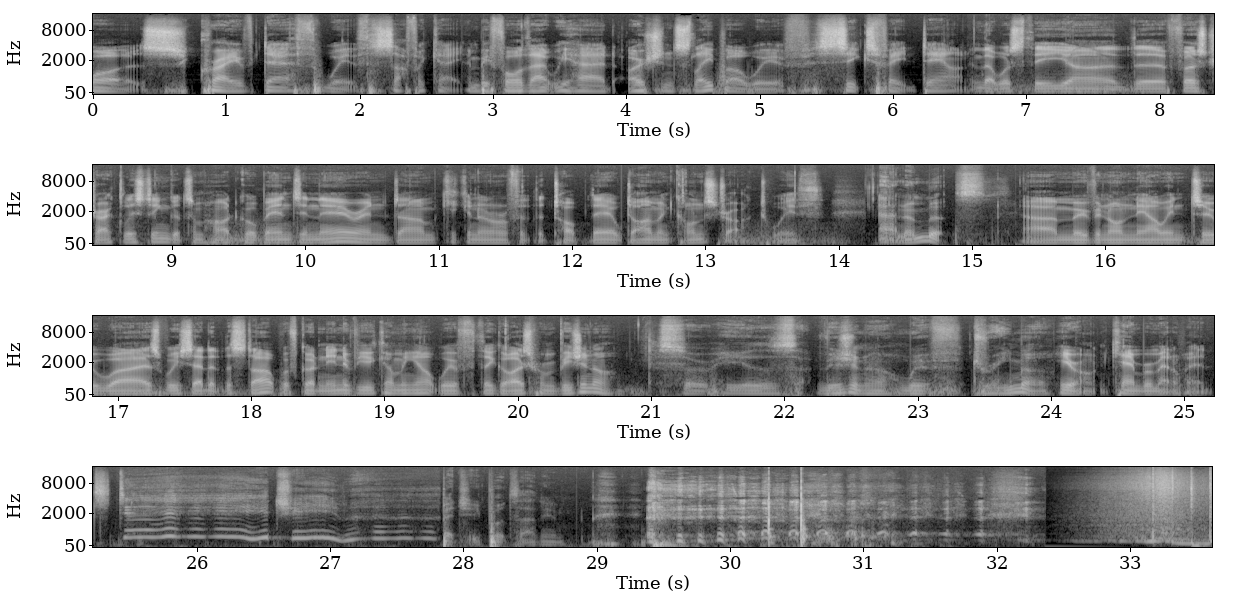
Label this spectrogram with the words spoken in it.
was Crave Death with Suffocate. And before that, we had Ocean Sleeper with Six Feet Down. And that was the uh, the first track listing. Got some hardcore bands in there, and um, kicking it off at the top there, Diamond Construct with Animus. Uh, moving on now into, uh, as we said at the start, we've got an interview coming up with the guys from Visioner. So here's Visioner with Dreamer. Here on Canberra Metalheads. Daydreamer. Bet she puts that in.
